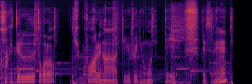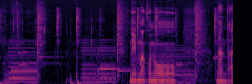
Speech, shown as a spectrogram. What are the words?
欠けてるところ結構あるなっていうふうに思ってですね。で、まあこの、なんだ、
